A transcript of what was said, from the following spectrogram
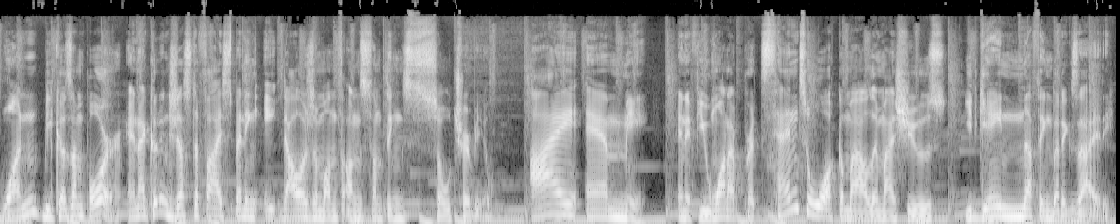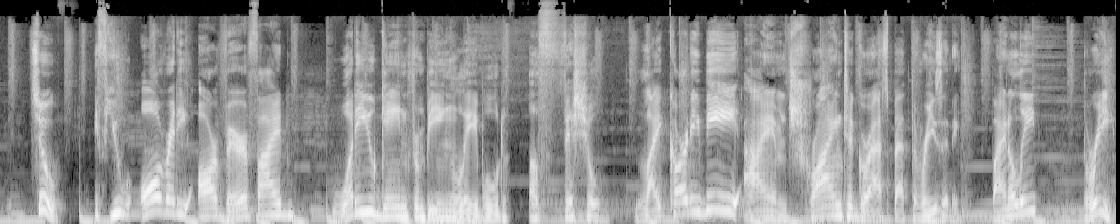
One, because I'm poor and I couldn't justify spending $8 a month on something so trivial. I am me, and if you want to pretend to walk a mile in my shoes, you'd gain nothing but anxiety. Two, if you already are verified, what do you gain from being labeled official? Like Cardi B, I am trying to grasp at the reasoning. Finally, three.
